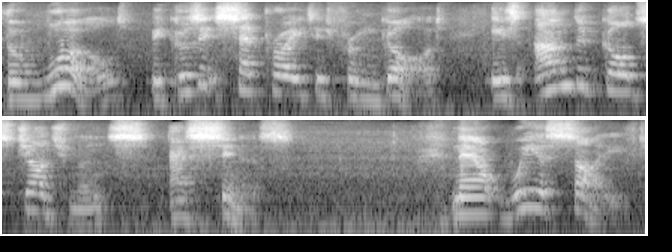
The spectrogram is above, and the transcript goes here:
the world, because it's separated from God, is under God's judgments as sinners. Now, we are saved.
